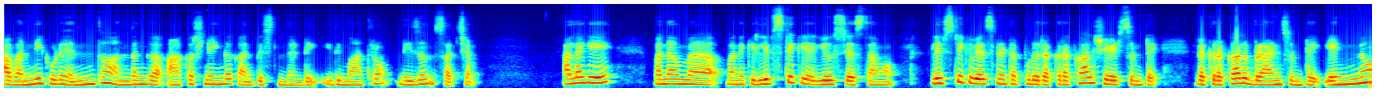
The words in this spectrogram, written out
అవన్నీ కూడా ఎంతో అందంగా ఆకర్షణీయంగా కనిపిస్తుందండి. ఇది మాత్రం నిజం సత్యం. అలాగే మనం మనకి లిప్స్టిక్ యూస్ చేస్తాము. లిప్స్టిక్ వేసినప్పుడు రకరకాల షేడ్స్ ఉంటాయి. రకరకాల బ్రాండ్స్ ఉంటాయి. ఎన్నో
